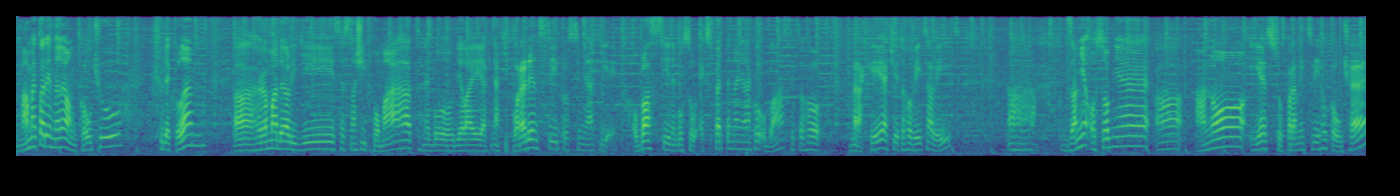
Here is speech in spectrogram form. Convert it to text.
Máme tady milion koučů všude kolem, a hromada lidí se snaží pomáhat nebo dělají jak nějaký poradenství prostě v nějaké oblasti nebo jsou expertem na nějakou oblast. Je toho mraky, ať je toho víc a víc. A za mě osobně a ano, je super mít svého kouče,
